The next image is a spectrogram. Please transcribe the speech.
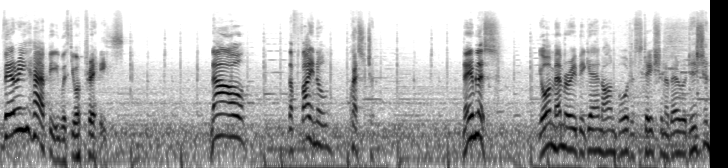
very happy with your praise. Now, the final question. Nameless, your memory began on board a station of erudition,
